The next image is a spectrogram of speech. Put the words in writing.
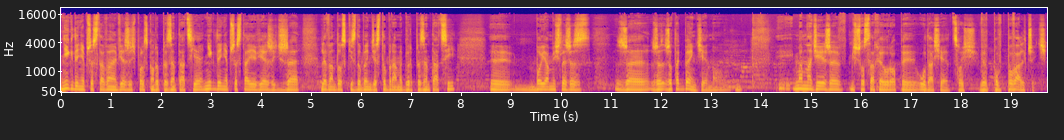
Nigdy nie przestawałem wierzyć w polską reprezentację. Nigdy nie przestaję wierzyć, że Lewandowski zdobędzie 100 bramek w reprezentacji, yy, bo ja myślę, że, że, że, że tak będzie. No. I mam nadzieję, że w Mistrzostwach Europy uda się coś powalczyć.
